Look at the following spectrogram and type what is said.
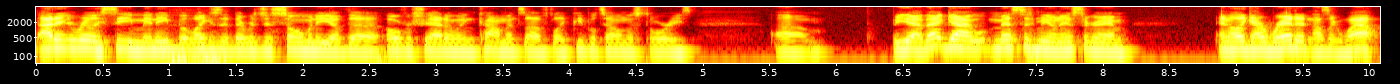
I didn't really see many, but like I said, there was just so many of the overshadowing comments of like people telling the stories. Um, but yeah, that guy messaged me on Instagram, and like I read it, and I was like, wow.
